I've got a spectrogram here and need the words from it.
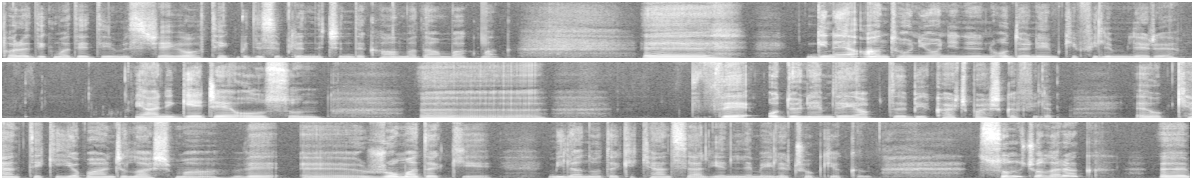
paradigma dediğimiz şey o tek bir disiplinin içinde kalmadan bakmak. E, yine Antonioni'nin o dönemki filmleri yani gece olsun eee, ve o dönemde yaptığı birkaç başka film e, o kentteki yabancılaşma ve e, Roma'daki Milano'daki kentsel yenilemeyle çok yakın. Sonuç olarak e,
